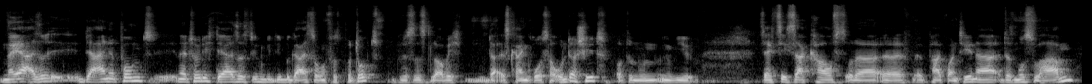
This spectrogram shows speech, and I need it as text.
Naja, also der eine Punkt, natürlich, der ist irgendwie die Begeisterung fürs Produkt. Das ist, glaube ich, da ist kein großer Unterschied, ob du nun irgendwie 60 Sack kaufst oder äh, ein paar Container, das musst du haben.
